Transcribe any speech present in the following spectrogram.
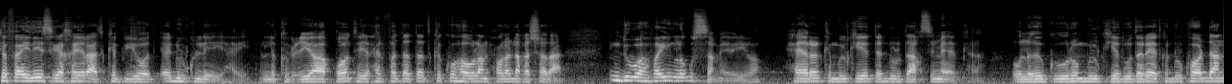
ka faa'iidaysiga khayraadka biyood ee dhulku leeyahay. In la kobciyo aqoonta iyo xirfadda dadka ku howlan xoolo dhaqashada in dubahayn lagu sameeyo xeerarka mulkiyadda dhul daaqsimeedka oo laga guuro mulkiyad wadareedka dhulka oo dhan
